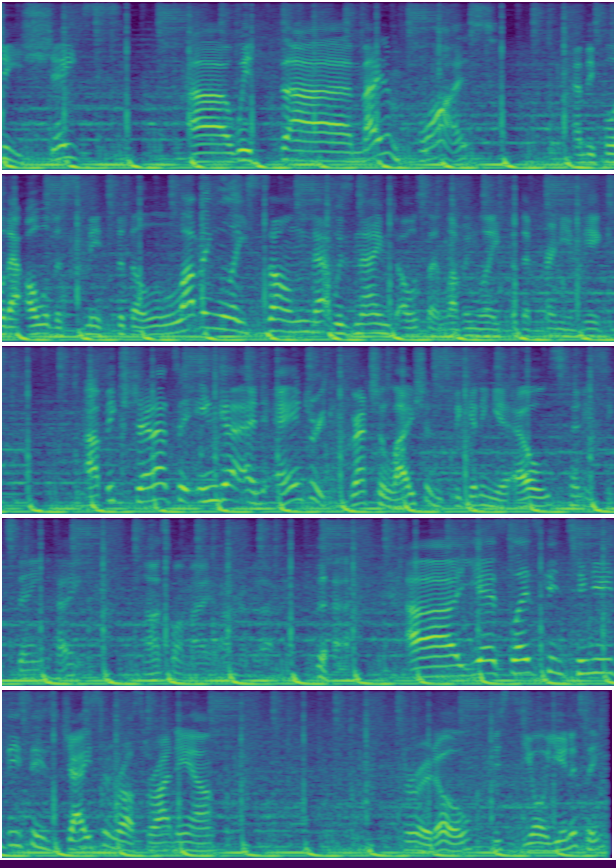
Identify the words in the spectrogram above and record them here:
Sergey Shvets uh, with uh, Maiden Flight. And before that, Oliver Smith for the Lovingly song that was named also Lovingly for the Premium Pick. Uh, big shout out to Inga and Andrew. Congratulations for getting your L's turning 16. Hey, nice one, mate. I remember that. uh, yes, let's continue. This is Jason Ross right now. Through it all, this is your Unity.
